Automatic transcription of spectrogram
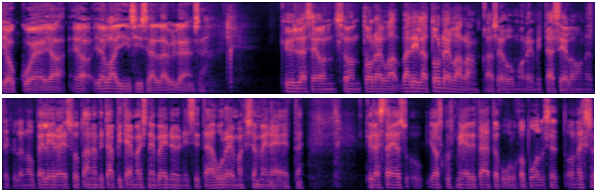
joukkueen ja, ja, ja lajin sisällä yleensä. Kyllä se on, se on todella, välillä todella rankkaa se huumori, mitä siellä on. Että kyllä nuo pelireissut, aina mitä pitemmäksi ne venyy, niin sitä hurjemmaksi se menee. Että kyllä sitä jos, joskus mietitään, että kun ulkopuoliset, onneksi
